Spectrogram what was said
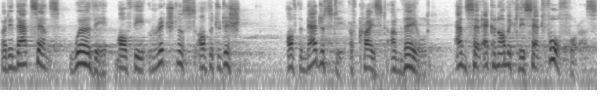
but in that sense worthy of the richness of the tradition, of the majesty of Christ unveiled, and so economically set forth for us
